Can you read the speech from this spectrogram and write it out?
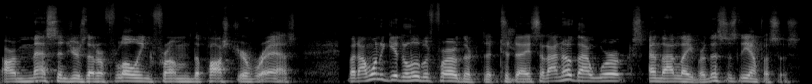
are messengers that are flowing from the posture of rest. But I want to get a little bit further t- today. said, I know thy works and thy labor. This is the emphasis.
